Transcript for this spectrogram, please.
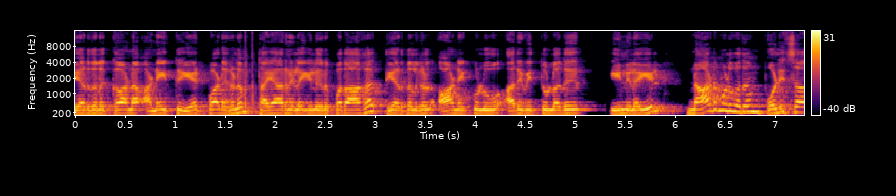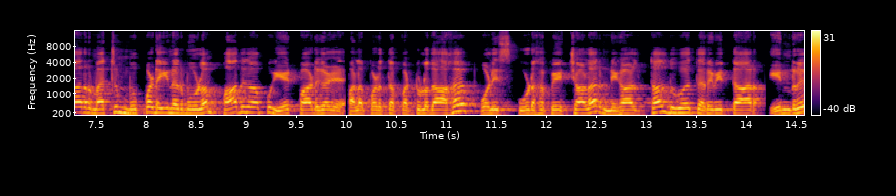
தேர்தலுக்கான அனைத்து ஏற்பாடுகளும் தயார் நிலையில் இருப்பதாக தேர்தல்கள் ஆணைக்குழு அறிவித்துள்ளது. இந்நிலையில் நாடு முழுவதும் போலீசார் மற்றும் முப்படையினர் மூலம் பாதுகாப்பு ஏற்பாடுகள் பலப்படுத்தப்பட்டுள்ளதாக போலீஸ் ஊடக பேச்சாளர் நிகால் தல்துவ தெரிவித்தார். இன்று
